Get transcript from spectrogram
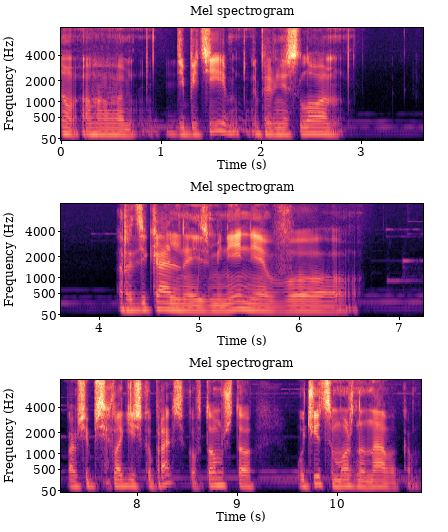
Ну, DBT привнесло радикальное изменение в вообще психологическую практику в том, что учиться можно навыкам.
